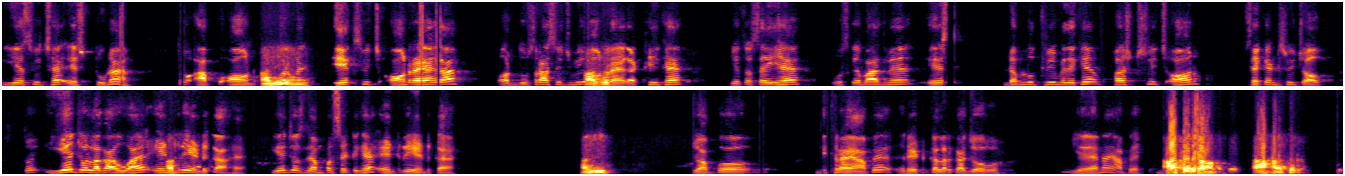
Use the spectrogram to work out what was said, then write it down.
ये स्विच है एस टू ना? तो आपको ऑन हाँ ऊपर में एक स्विच ऑन रहेगा और दूसरा स्विच भी ऑन रहेगा ठीक है? ये तो सही है। उसके बाद में एस डब्ल्यू थ्री में देखिए first switch on second switch off तो ये जो लगा हुआ है एंट्री एंड का है। ये जो जंपर सेटिंग है एंट्री एंड का है। हाँ जी। जो आपको दिख रहा है यहाँ पे रेड कलर का जो ये है ना यहाँ पे हाँ सर हाँ। हाँ हाँ सर। तो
